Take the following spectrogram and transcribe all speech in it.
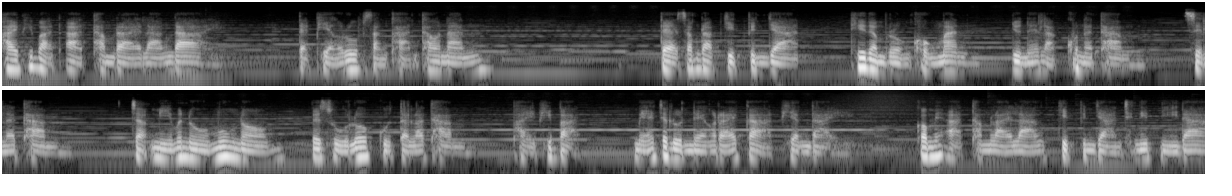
ภัยพิบัติอาจทำลายล้างได้ แต่เพียงรูปสังขารเท่านั้น แต่สำหรับจิตวิญญาณที่ดำรงคงมั่นอยู่ในหลักคุณธรรมศีลธรรม จะมีมโนมุ่งน้อมไปสู่โลกกุตลธรรม ภัยพิบัติ แม้จะรุนแรงร้ายกาจเพียงใด ก็ไม่อาจทำลายล้างจิตวิญญาณชนิดนี้ได้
